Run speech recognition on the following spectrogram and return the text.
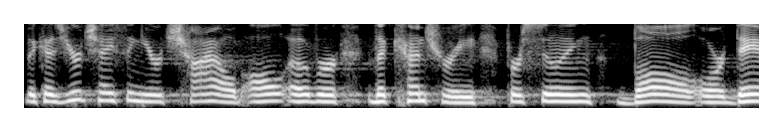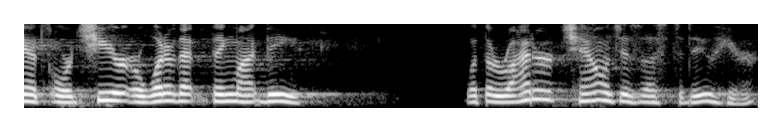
because you're chasing your child all over the country, pursuing ball or dance or cheer or whatever that thing might be. What the writer challenges us to do here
